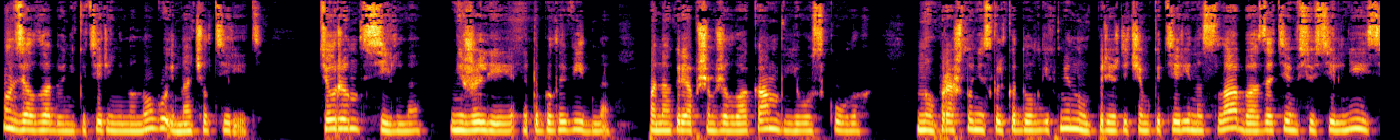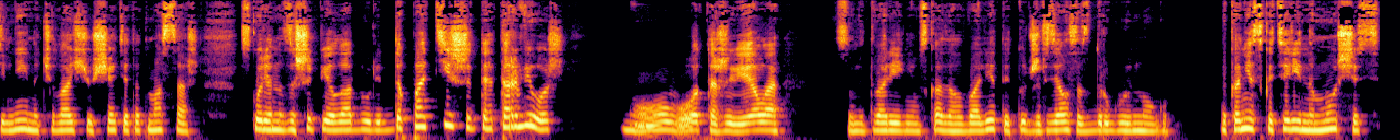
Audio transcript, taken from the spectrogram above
Он взял в ладони Катеринину ногу и начал тереть. Тер он сильно, не жалея, это было видно по нагрябшим желвакам в его скулах. Но прошло несколько долгих минут, прежде чем Катерина слабо, а затем все сильнее и сильнее начала ощущать этот массаж. Вскоре она зашипела от боли. «Да потише ты, оторвешь!» «Ну вот, оживела!» С удовлетворением сказал Валет и тут же взялся за другую ногу. Наконец Катерина, морщась,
